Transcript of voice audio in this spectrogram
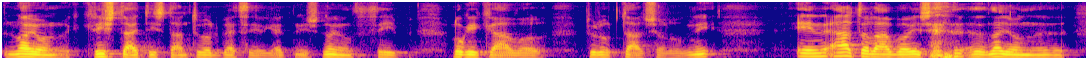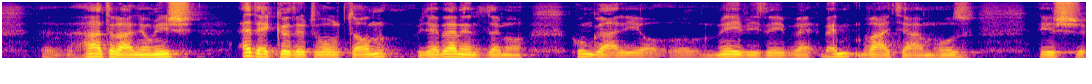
nagyon kristálytisztán tudott beszélgetni, és nagyon szép logikával tudott társalogni. Én általában is, ez nagyon hátrányom is, ezek között voltam, ugye bementem a Hungária mélyvizébe, Vátyámhoz, és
